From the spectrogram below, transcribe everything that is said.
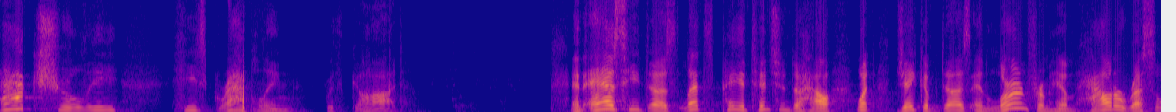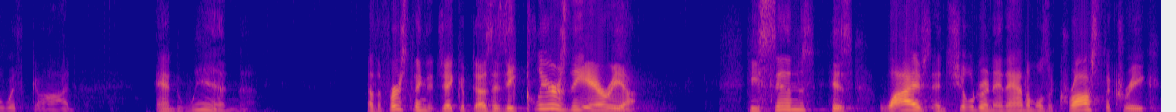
actually he's grappling with God. And as he does, let's pay attention to how what Jacob does and learn from him how to wrestle with God and win. Now, the first thing that Jacob does is he clears the area. He sends his wives and children and animals across the creek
